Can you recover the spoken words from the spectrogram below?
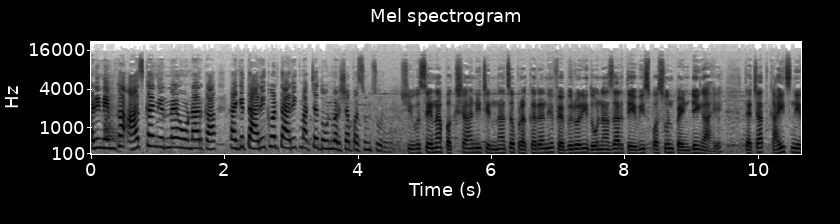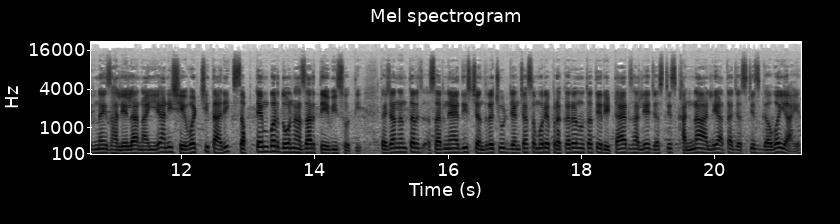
आणि नेमकं आज काय निर्णय होणार का? कारण की तारीखवर तारीख मागच्या दोन वर्षापासून सुरू शिवसेना पक्ष आणि चिन्हाचं प्रकरण हे फेब्रुवारी दोन हजार तेवीसपासून पेंडिंग आहे. त्याच्यात काहीच निर्णय झालेला नाही आहे आणि शेवटची तारीख सप्टेंबर दोन हजार तेवीस होती. त्याच्यानंतर सरन्यायाधीश चंद्रचूड ज्यांच्यासमोर हे प्रकरण होतं ते रिटायर झाले. जस्टिस खन्ना आले. आता जस्टिस गवई आहेत.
